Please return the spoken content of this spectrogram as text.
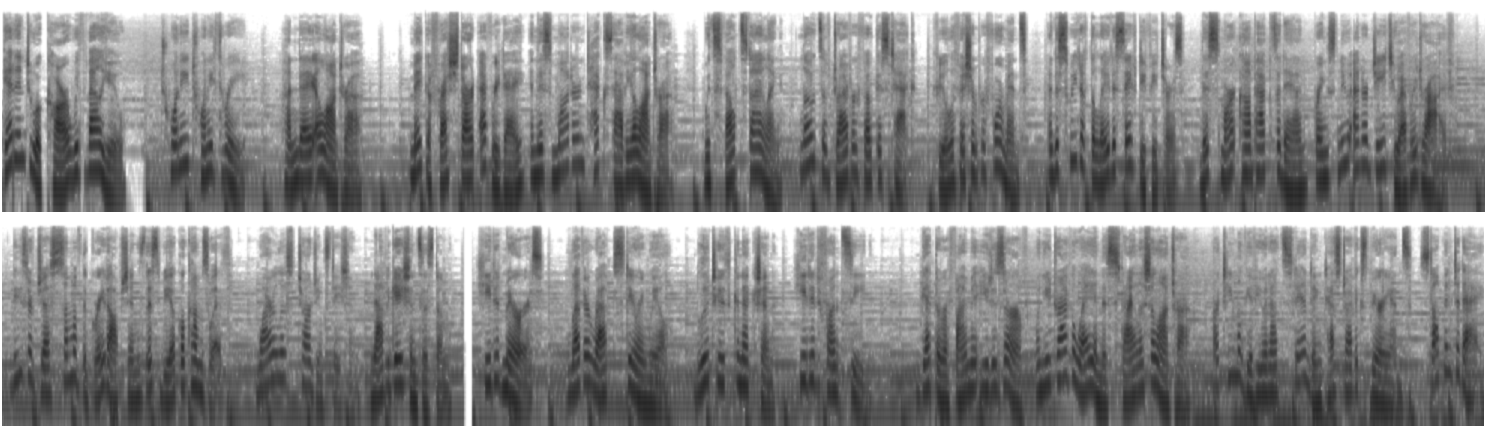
Get into a car with value. 2023 Hyundai Elantra. Make a fresh start every day in this modern tech-savvy Elantra. With svelte styling, loads of driver-focused tech, fuel-efficient performance, and a suite of the latest safety features, this smart compact sedan brings new energy to every drive. These are just some of the great options this vehicle comes with. Wireless charging station, navigation system, heated mirrors, leather-wrapped steering wheel, Bluetooth connection, heated front seat. Get the refinement you deserve when you drive away in this stylish Elantra. Our team will give you an outstanding test drive experience. Stop in today.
